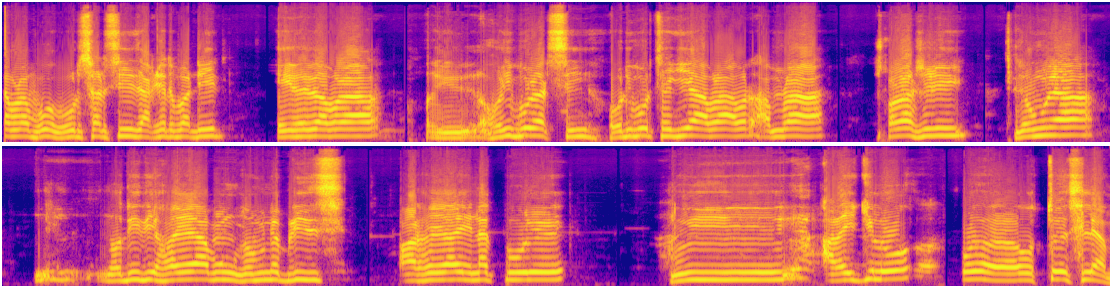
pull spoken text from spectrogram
আমরা ভো- ভোর ছাড়ছি জাকের বাটির। এইভাবে আমরা হরিপুর আসছি। হরিপুর থেকে আমরা আবার আমরা সরাসরি যমুনা নদী দিয়ে হয়ে এবং যমুনা ব্রিজ পার হয়ে এনাদপুরে দুই আড়াই কিলো উত্তরে ছিলাম।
